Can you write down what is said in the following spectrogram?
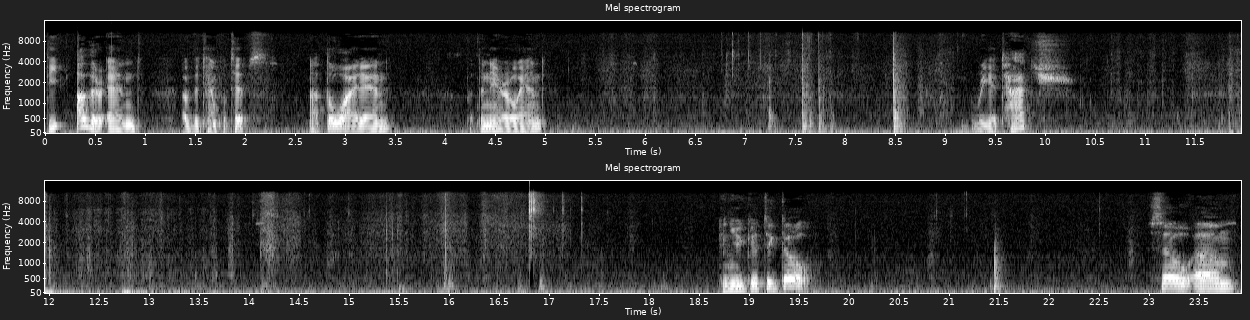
the other end of the temple tips, not the wide end, but the narrow end. Reattach. And you're good to go. So, um,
